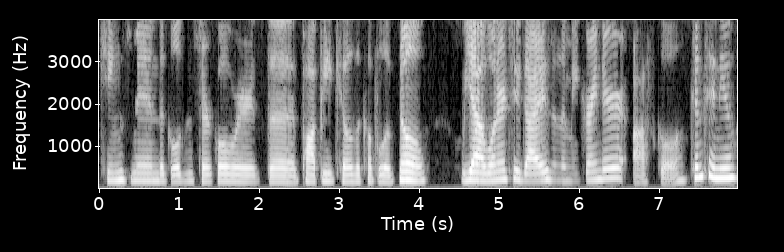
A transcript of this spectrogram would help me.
Kingsman, the Golden Circle, where the Poppy killed a couple of no, yeah, one or two guys in the meat grinder. Ah, Oscar, continue.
